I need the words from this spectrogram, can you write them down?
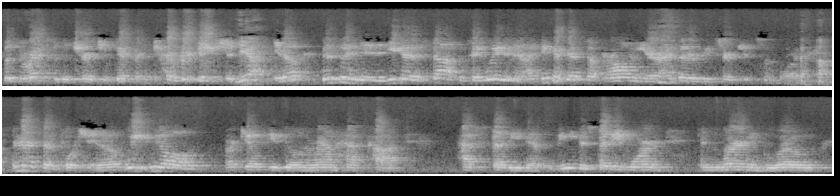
but the rest of the church a different interpretation? Yeah. You know, this one, you got to stop and say, wait a minute. I think I got something wrong here. I better research it some more. and that's unfortunate. You know, we, we all are guilty of going around half cocked, half studied. Uh, We need to study more and learn and grow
